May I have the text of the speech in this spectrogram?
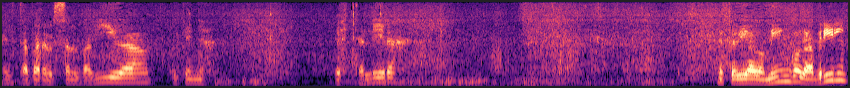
Ahí está para el salvavidas, pequeña escalera. Este día domingo de abril.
